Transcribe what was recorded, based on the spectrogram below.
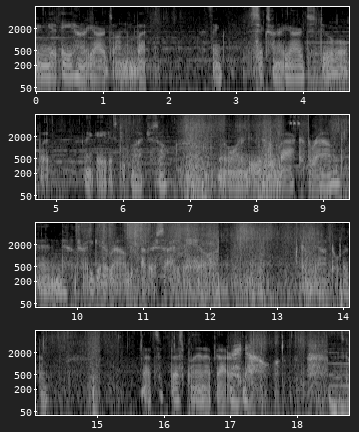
you can get 800 yards on them, but I think 600 yards is doable, but I think eight is too much. So what I want to do is go back around and try to get around the other side of the hill, come down toward them. That's the best plan I've got right now. Let's go.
